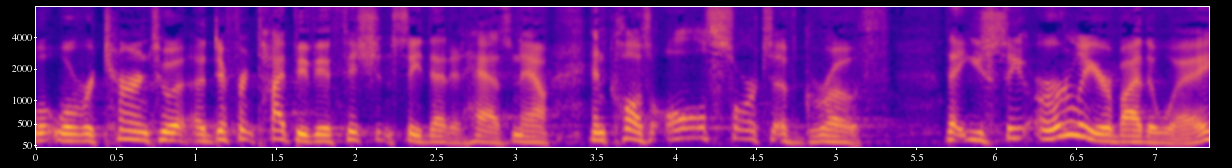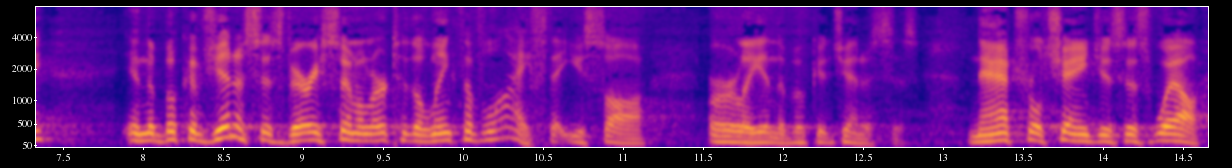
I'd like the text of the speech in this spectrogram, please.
will return to a, different type of efficiency that it has now and cause all sorts of growth that you see earlier, by the way, in the book of Genesis, very similar to the length of life that you saw early in the book of Genesis. Natural changes as well.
